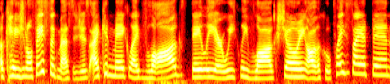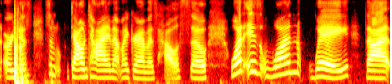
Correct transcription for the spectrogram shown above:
occasional Facebook messages, I can make like vlogs, daily or weekly vlogs showing all the cool places I had been or just some downtime at my grandma's house. So, what is one way that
